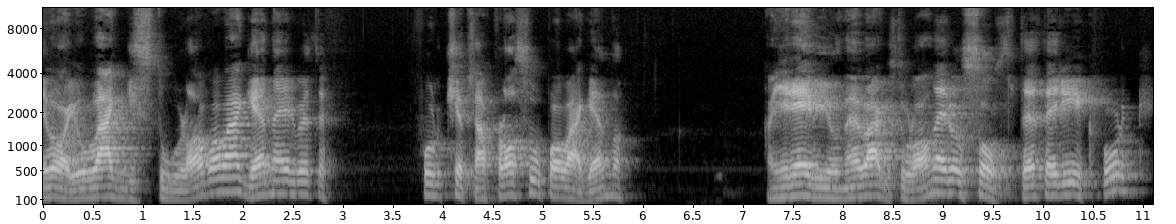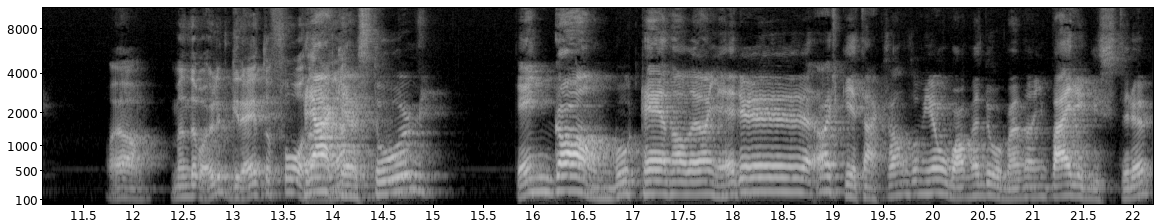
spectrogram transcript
Det var jo veggstoler på veggen her, vet du. Folk kjøpte seg plass oppå veggen. da. Han rev jo ned veggstolene her og solgte til rikfolk. Ja. Men det var jo litt greit å få det med. Prekestolen, den ga han bort til en av de andre arkitektene som jobba med domen, han Bergstrøm.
